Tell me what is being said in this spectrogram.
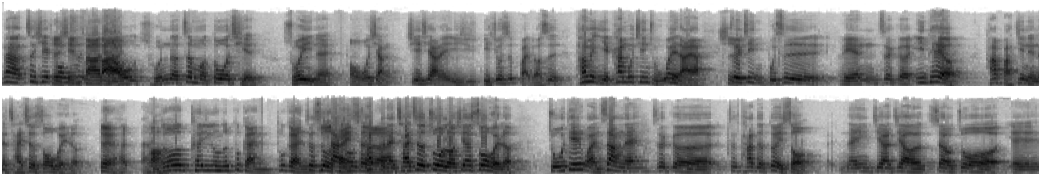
那这些公司保存了这么多钱，所以呢，哦，我想接下来也也就是表示他们也看不清楚未来啊。最近不是连这个 Intel，他把今年的财测收回了。对，很很多科技公司不敢不敢做财测，他本来财测做了，现在收回了。昨天晚上呢，这个这他的对手那一家叫叫做呃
